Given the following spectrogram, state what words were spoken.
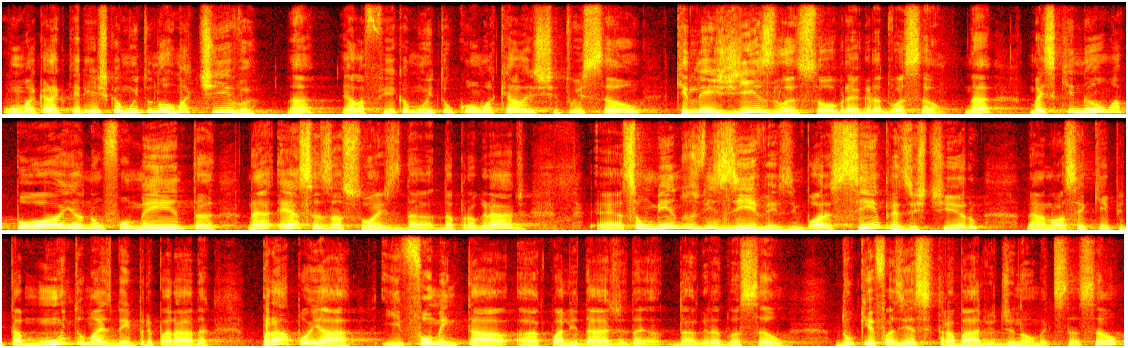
uma característica muito normativa. Né? Ela fica muito como aquela instituição que legisla sobre a graduação, né? mas que não apoia, não fomenta. Né? Essas ações da, da Prograde é, são menos visíveis, embora sempre existiram. Né? A nossa equipe está muito mais bem preparada para apoiar e fomentar a qualidade da, da graduação do que fazer esse trabalho de normatização,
